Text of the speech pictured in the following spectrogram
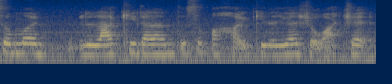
semua lelaki dalam tu super hot gila you guys should watch it.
